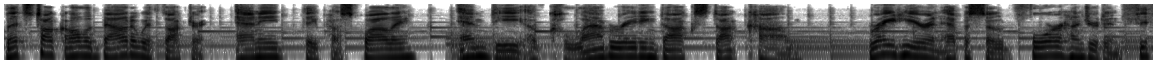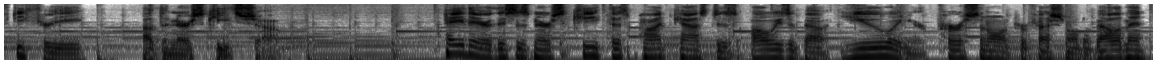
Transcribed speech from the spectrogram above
Let's talk all about it with Dr. Annie DePasquale, MD of collaboratingdocs.com, right here in episode 453 of The Nurse Keith Show. Hey there, this is Nurse Keith. This podcast is always about you and your personal and professional development,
